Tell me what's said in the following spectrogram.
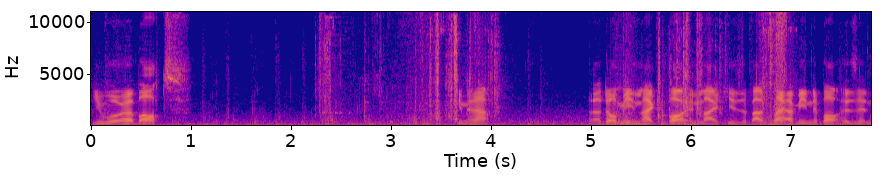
You were a bot. Give me that. And I don't mean like a bot in like he's a bad player, I mean the bot is in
